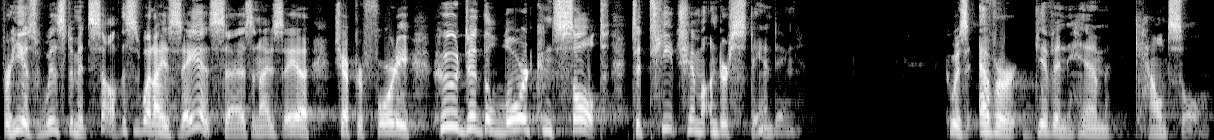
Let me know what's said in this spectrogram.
for he is wisdom itself. This is what Isaiah says in Isaiah chapter 40. Who did the Lord consult to teach him understanding? Who has ever given him counsel?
